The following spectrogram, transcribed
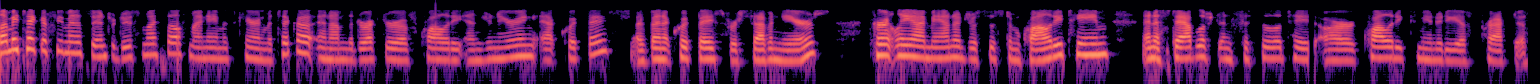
Let me take a few minutes to introduce myself. My name is Karen Motyka, and I'm the Director of Quality Engineering at QuickBase. I've been at QuickBase for seven years. Currently, I manage a system quality team and established and facilitate our quality community of practice.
